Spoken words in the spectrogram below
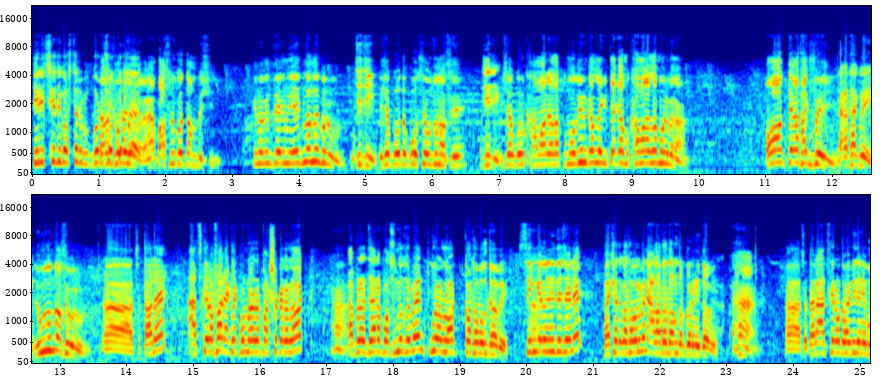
তিরিশ কেজি গোস্তের গরু সত্তর হাজার। হ্যাঁ গরুর দাম বেশি। কিন্তু কিন্তু এগুলো না গরু। জি জি। এসব গরু তো গোছে ওজন আছে। জি জি। এসব গরু খামার এলা কোনো দিন কাল লাগি টাকা খামার এলা মরবে না। ও টাকা থাকবেই। টাকা থাকবে ওজন তো আছে গরুর। আচ্ছা তাহলে আজকের অফার এক লাখ পনেরো হাজার পাঁচশো টাকা লট। হ্যাঁ। আপনারা যারা পছন্দ করবেন পুরো লট কথা বলতে হবে। সিঙ্গেল নিতে চাইলে ভাইয়ের সাথে কথা বলবেন আলাদা দাম দর করে নিতে হবে। হ্যাঁ। আচ্ছা তাহলে আজকের মতো ভাই বিদায় নেব।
